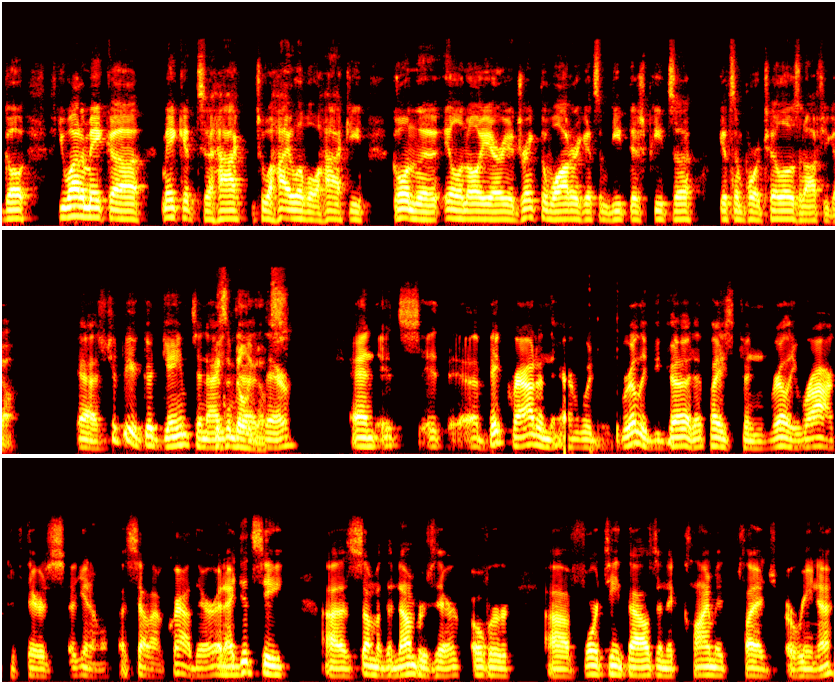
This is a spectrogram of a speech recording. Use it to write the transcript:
Go if you want to make uh make it to ho- to a high level of hockey. Go in the Illinois area, drink the water, get some deep dish pizza, get some Portillos, and off you go. Yeah, it should be a good game tonight uh, there. And it's it, a big crowd in there would really be good. That place can really rock if there's you know a sellout crowd there. And I did see uh, some of the numbers there over uh, 14,000 at Climate Pledge Arena.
